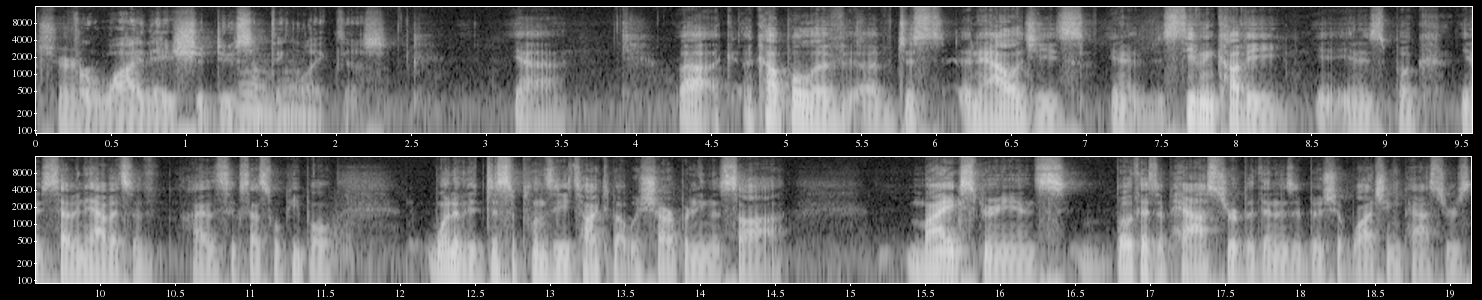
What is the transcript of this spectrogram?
Sure. for why they should do something like this? Yeah. Well, a, couple of, of just analogies. You know, Stephen Covey in his book, you know, Seven Habits of Highly Successful People, one of the disciplines that he talked about was sharpening the saw. My experience, both as a pastor, but then as a bishop watching pastors,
